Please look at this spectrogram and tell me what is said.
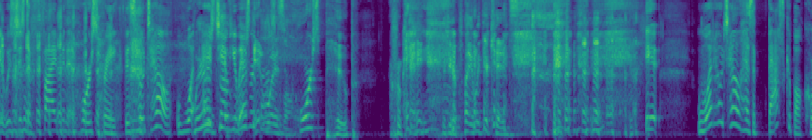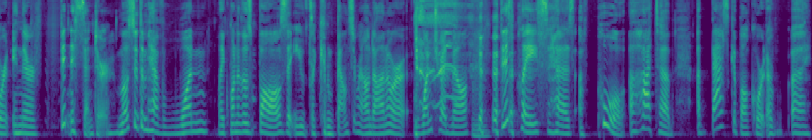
it was just a five minute horse break. This hotel, what, Where's have you where's ever, the it was horse poop. Okay, if you're playing with your kids, it, what hotel has a basketball court in their fitness center? Most of them have one, like one of those balls that you like can bounce around on, or one treadmill. Mm-hmm. This place has a pool, a hot tub, a basketball court, a a,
